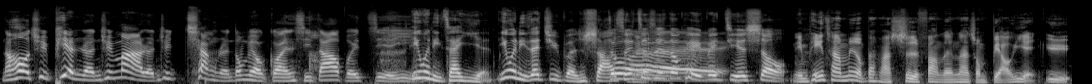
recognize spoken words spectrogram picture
然后去骗人、去骂人、去呛人都没有关系，大家不会介意，因为你在演，因为你在剧本杀，所以这些都可以被接受。你平常没有办法释放的那种表演欲，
